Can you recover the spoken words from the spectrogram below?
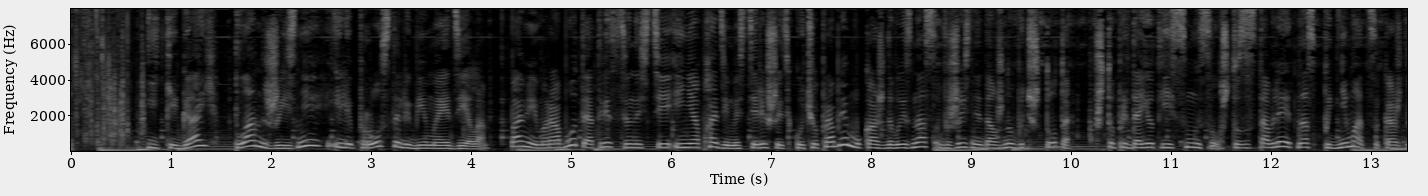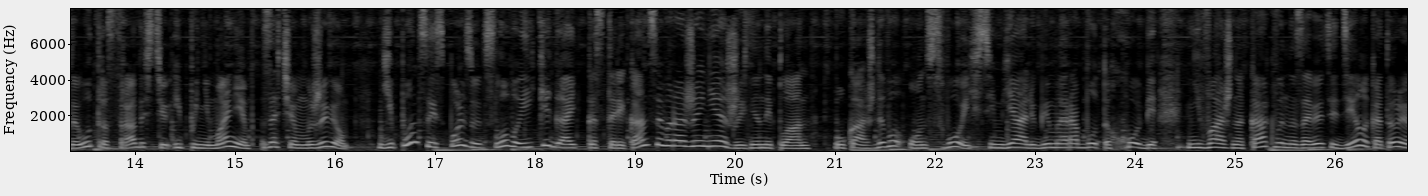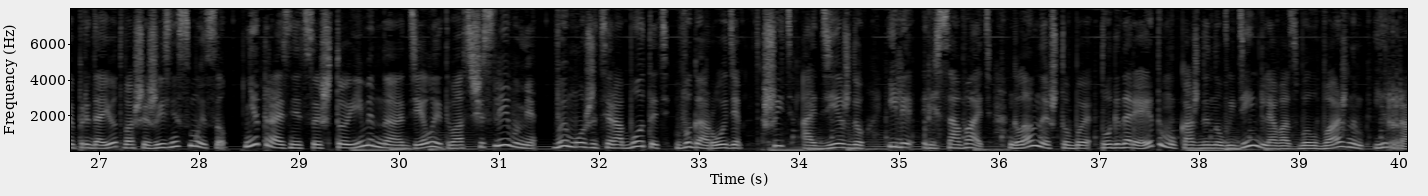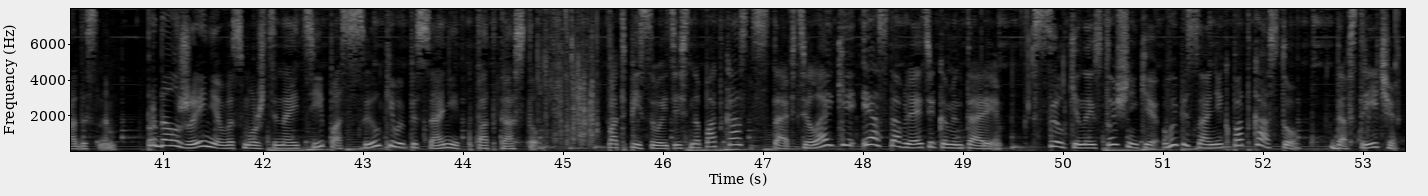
Икигай – план жизни или просто любимое дело. Помимо работы, ответственности и необходимости решить кучу проблем, у каждого из нас в жизни должно быть что-то, что придает ей смысл, что заставляет нас подниматься каждое утро с радостью и пониманием, зачем мы живем. Японцы используют слово «икигай», костариканцы – выражение «жизненный план». У каждого он свой – семья, любимая работа, хобби. Неважно, как вы назовете дело, которое придает вашей жизни смысл. Нет разницы, что именно делает вас счастливыми. Вы можете работать в огороде, шить одежду или рисовать. Главное, чтобы благодаря этому каждый новый день для вас был важным и радостным. Продолжение вы сможете найти по ссылке в описании к подкасту. Подписывайтесь на подкаст, ставьте лайки и оставляйте комментарии. Ссылки на источники в описании к подкасту. До встречи!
